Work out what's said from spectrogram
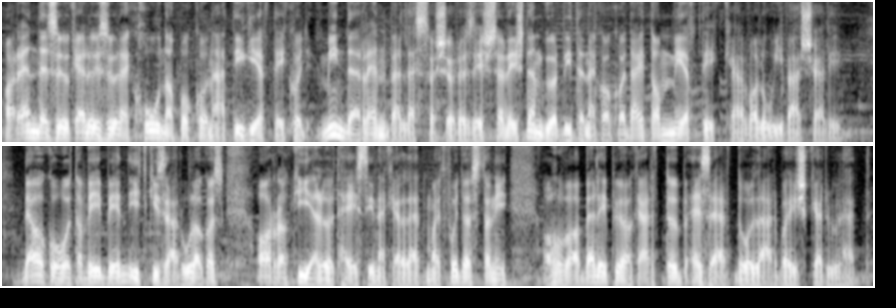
A rendezők előzőleg hónapokon át ígérték, hogy minden rendben lesz a sörözéssel, és nem gördítenek akadályt a mértékkel való ivás elé de alkoholt a VB-n így kizárólag az arra kijelölt helyszíneken lehet majd fogyasztani, ahova a belépő akár több ezer dollárba is kerülhet.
